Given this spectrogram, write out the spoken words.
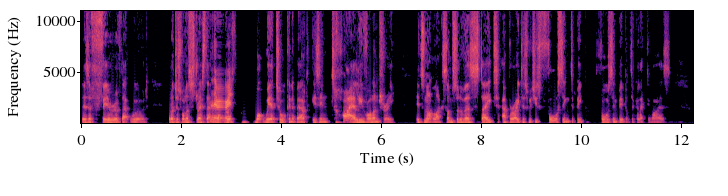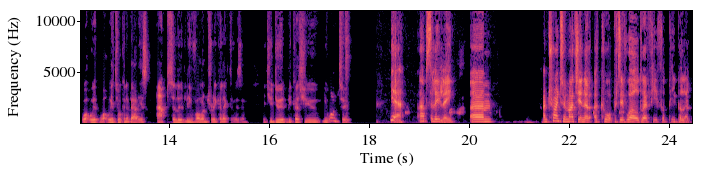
there's a fear of that word. But I just want to stress that what, we're, what we're talking about is entirely voluntary. It's not like some sort of a state apparatus which is forcing to people forcing people to collectivize. What we're, what we're talking about is absolutely voluntary collectivism. If you do it because you you want to. Yeah, absolutely. Um, I'm trying to imagine a, a cooperative world where people people are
